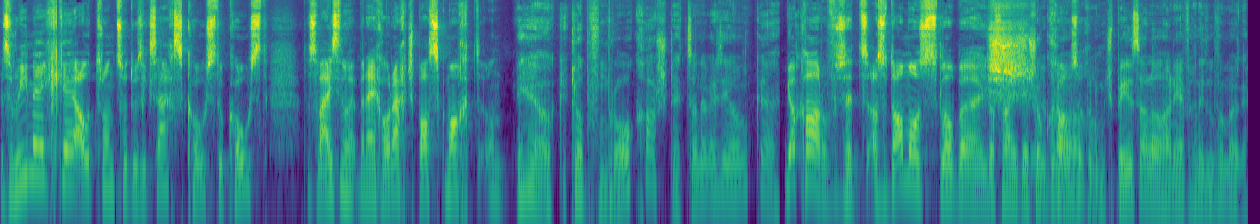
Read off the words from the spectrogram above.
ein Remake gegeben, Outrun 2006, Coast to Coast. Das weiss ich noch, hat mir eigentlich auch recht Spass gemacht. Und ja, ich glaube, auf dem Broadcast hat es so eine Version gegeben. Ja, klar. also damals, glaube ich, Das habe ich schon gehabt, aber im Spielsalon habe ich einfach nicht aufmögen.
